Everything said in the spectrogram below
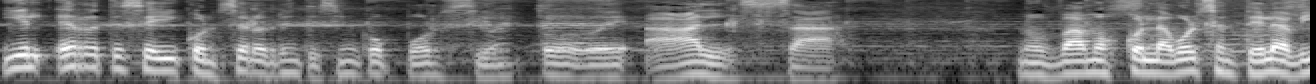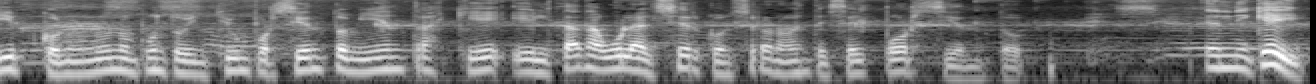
y el RTCI con 0,35% de alza. Nos vamos con la bolsa en Tel Aviv con un 1.21%, mientras que el Tata Bull Share con 0.96%. El Nikkei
